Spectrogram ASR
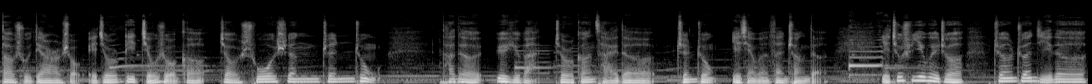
倒数第二首，也就是第九首歌，叫《说声珍重》，它的粤语版就是刚才的《珍重》，叶倩文翻唱的，也就是意味着这张专辑的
